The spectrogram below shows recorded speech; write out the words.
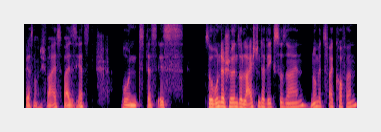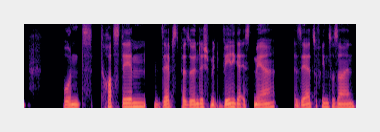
Wer es noch nicht weiß, weiß es jetzt. Und das ist so wunderschön, so leicht unterwegs zu sein, nur mit zwei Koffern und trotzdem selbst persönlich mit weniger ist mehr sehr zufrieden zu sein,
